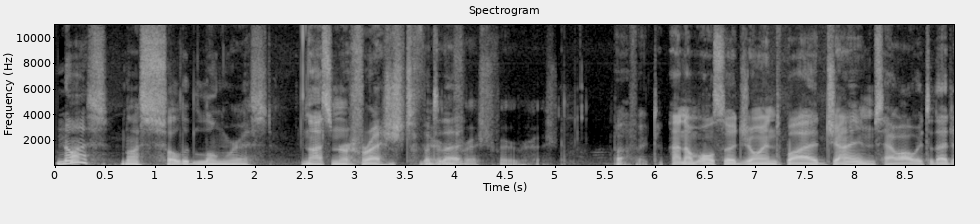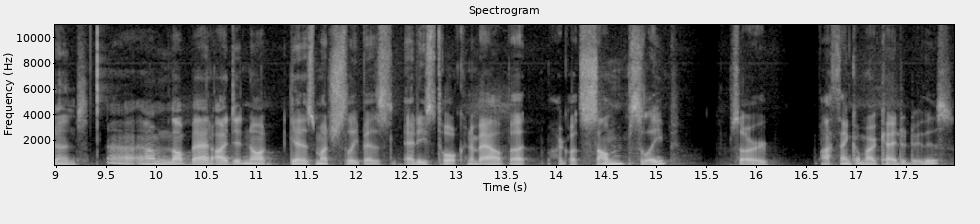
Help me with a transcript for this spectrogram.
nice, nice, solid long rest. Nice and refreshed for very today. refreshed, very refreshed. Perfect. And I'm also joined by James. How are we today, James? Uh, I'm not bad. I did not get as much sleep as Eddie's talking about, but I got some sleep. So I think I'm okay to do this.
